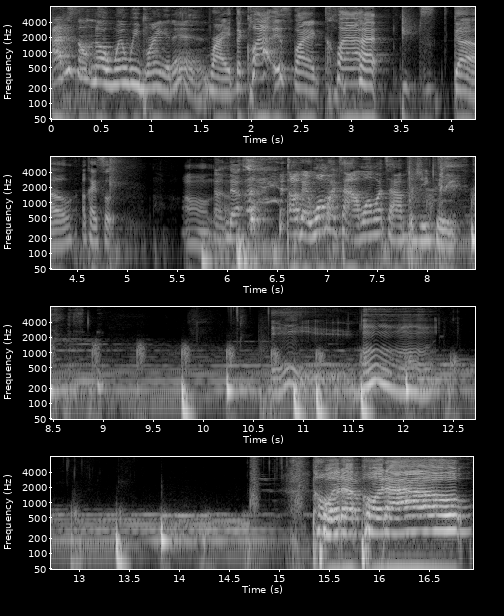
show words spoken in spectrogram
I just don't know when we bring it in. Right. The clap is like clap, go. Okay, so oh no. No. okay, one more time. One more time for GP. Hey. Mm. Pull it up, pull it out.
